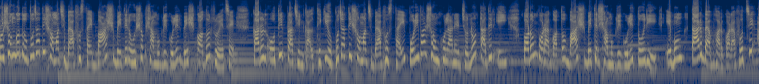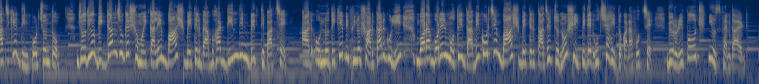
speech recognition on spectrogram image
প্রসঙ্গত উপজাতি সমাজ ব্যবস্থায় বাঁশ, বেতের ওইসব সামগ্রীগুলির বেশ কদর রয়েছে। কারণ অতি প্রাচীনকাল থেকে উপজাতি সমাজ ব্যবস্থায় পরিবার সংকুলানের জন্য তাদের এই পরম্পরাগত বাঁশ, বেতের সামগ্রীগুলি তৈরি এবং তার ব্যবহার করা হচ্ছে আজকের দিন পর্যন্ত। যদিও বিজ্ঞান যুগের সময়কালে বাঁশ, বেতের ব্যবহার দিন দিন বৃদ্ধি পাচ্ছে আর অন্যদিকে বিভিন্ন সরকারগুলি বরাবরের মতোই দাবি করছে বাঁশ বেতের কাজের জন্য শিল্পীদের উৎসাহিত করা হচ্ছে। Bureau report, news Vanguard.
